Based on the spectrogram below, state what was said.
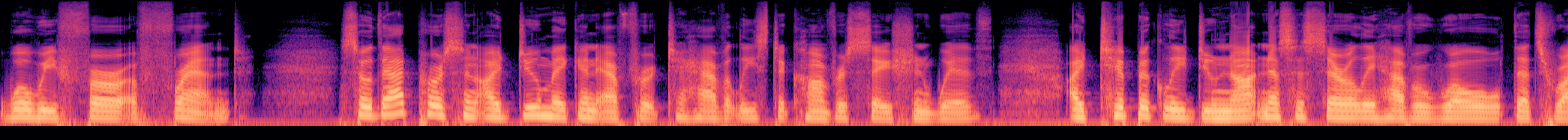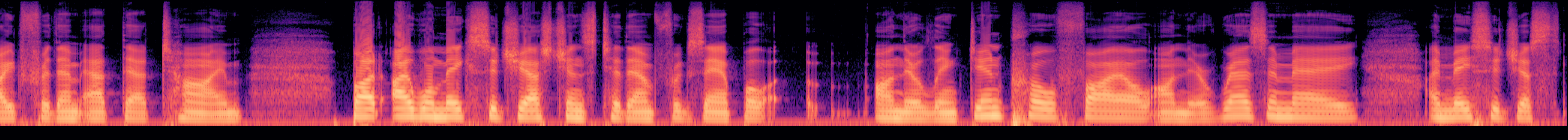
will refer a friend. So that person I do make an effort to have at least a conversation with. I typically do not necessarily have a role that's right for them at that time, but I will make suggestions to them, for example, on their LinkedIn profile, on their resume. I may suggest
